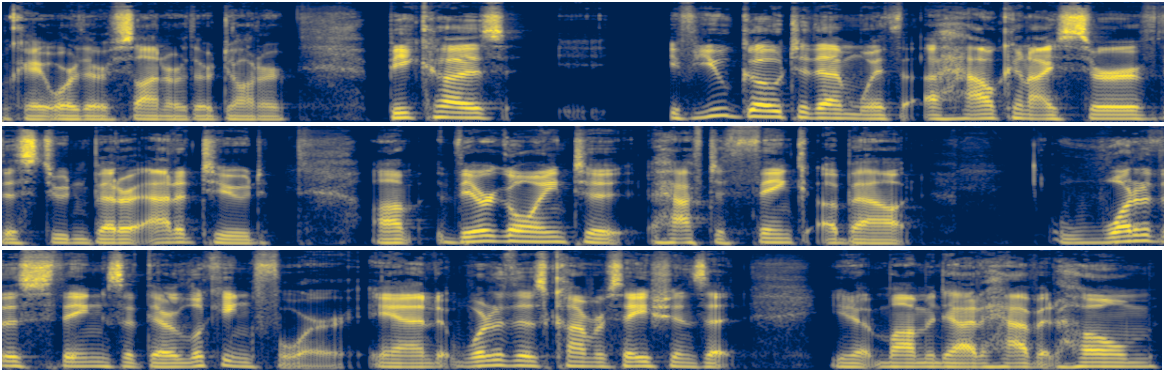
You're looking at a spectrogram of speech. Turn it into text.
okay, or their son or their daughter. Because if you go to them with a how can I serve this student better attitude, um, they're going to have to think about what are those things that they're looking for and what are those conversations that you know mom and dad have at home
